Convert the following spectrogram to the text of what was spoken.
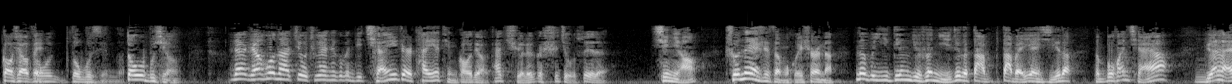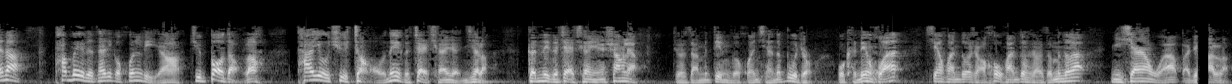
高消费都都不行的。都不行。那然后呢，就出现这个问题。前一阵儿他也挺高调，他娶了个十九岁的新娘，说那是怎么回事呢？那不一盯就说你这个大大摆宴席的怎么不还钱啊、原来呢，他为了他这个婚礼啊，据报道了，他又去找那个债权人去了，跟那个债权人商量，就是咱们定个还钱的步骤，我肯定还，先还多少，后还多少，怎么怎么样，你先让我呀、把这办了。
